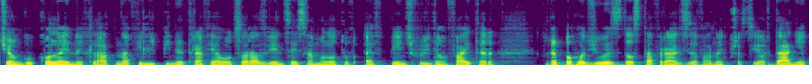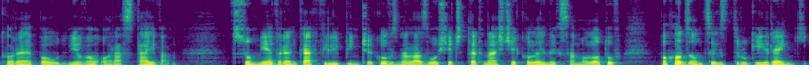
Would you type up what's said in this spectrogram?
W ciągu kolejnych lat na Filipiny trafiało coraz więcej samolotów F-5 Freedom Fighter, które pochodziły z dostaw realizowanych przez Jordanię, Koreę Południową oraz Tajwan. W sumie w rękach Filipińczyków znalazło się 14 kolejnych samolotów pochodzących z drugiej ręki.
